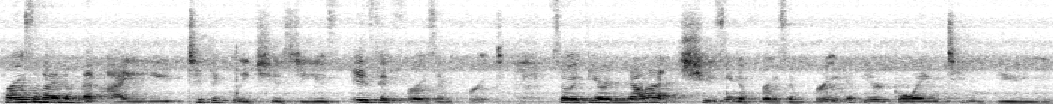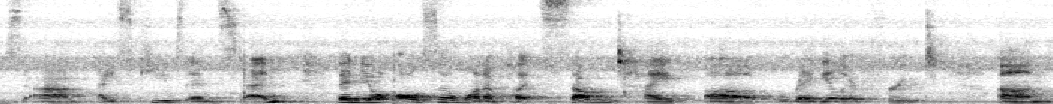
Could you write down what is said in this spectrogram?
frozen item that I typically choose to use is a frozen fruit. So if you're not choosing a frozen fruit, if you're going to use um, ice cubes instead, then you'll also want to put some type of regular fruit, um,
